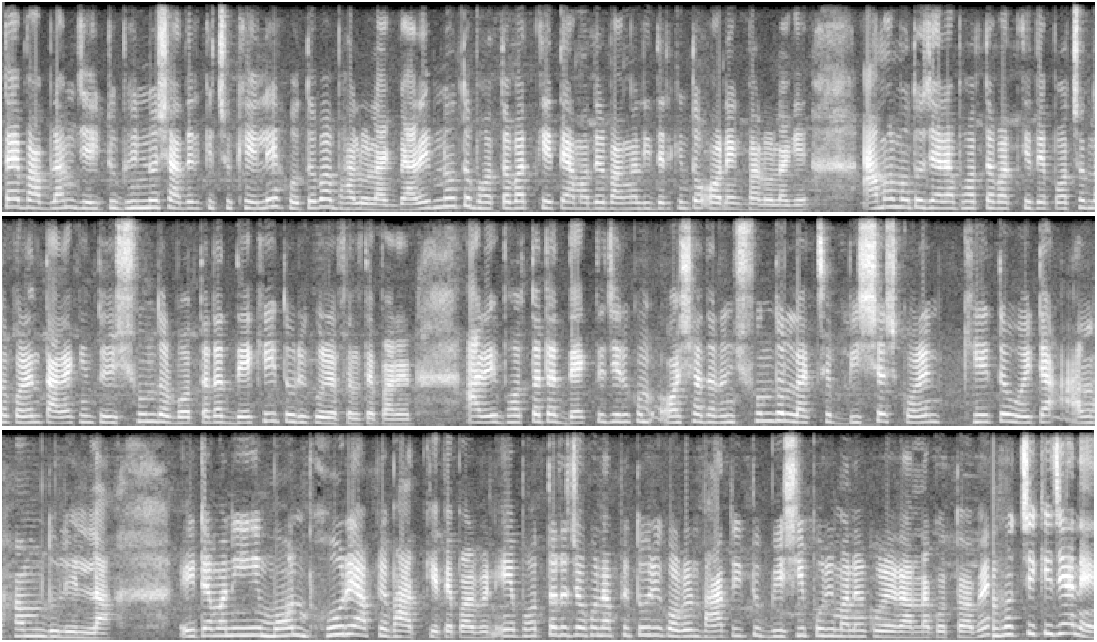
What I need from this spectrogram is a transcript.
তাই ভাবলাম যে একটু ভিন্ন স্বাদের কিছু খেলে হতো বা ভালো লাগবে। আর এমনিও তো ভর্তা ভাত খেতে আমাদের বাঙালিদের কিন্তু অনেক ভালো লাগে। আমার মতো যারা ভর্তা ভাত খেতে পছন্দ করেন, তারা কিন্তু এই সুন্দর ভর্তাটা দেখেই তৈরি করে ফেলতে পারেন। আর এই ভর্তাটা দেখতে যেরকম অসাধারণ সুন্দর লাগছে, বিশ্বাস করেন, খেতেও এটা আলহামদুলিল্লাহ। এটা মানে মন ভরে আপনি ভাত খেতে পারবেন। এই ভর্তাটা যখন আপনি তৈরি করবেন, ভাত একটু বেশি পরিমাণের করে রান্না করতে হবে। হচ্ছে কি জানেন,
